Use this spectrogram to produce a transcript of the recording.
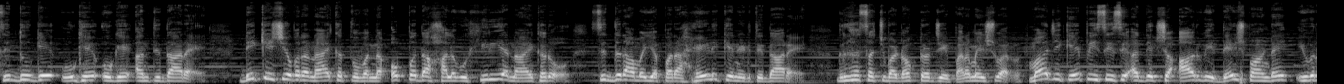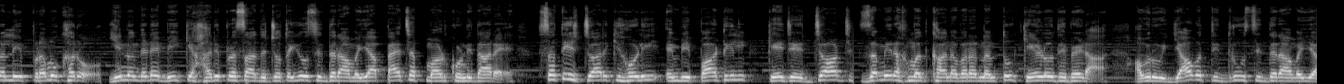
ಸಿದ್ದುಗೆ ಉಗೆ ಉಗೆ ಅಂತಿದ್ದಾರೆ. ಡಿಕೆಶಿ ಅವರ ನಾಯಕತ್ವವನ್ನ ಒಪ್ಪದ ಹಲವು ಹಿರಿಯ ನಾಯಕರು ಸಿದ್ದರಾಮಯ್ಯ ಪರ ಹೇಳಿಕೆ ನೀಡುತ್ತಿದ್ದಾರೆ. ಗೃಹ ಸಚಿವ ಡಾಕ್ಟರ್ ಜಿ ಪರಮೇಶ್ವರ್, ಮಾಜಿ ಕೆಪಿಸಿಸಿ ಅಧ್ಯಕ್ಷ ಆರ್ ವಿ ದೇಶಪಾಂಡೆ ಇವರಲ್ಲಿ ಪ್ರಮುಖರು. ಇನ್ನೊಂದೆಡೆ ಬಿಕೆ ಹರಿಪ್ರಸಾದ್ ಜೊತೆಯೂ ಸಿದ್ದರಾಮಯ್ಯ ಪ್ಯಾಚಪ್ ಮಾಡಿಕೊಂಡಿದ್ದಾರೆ. Satish Jarkiholi M B Patil K J George, Zameer Ahmed Khan ಅವರನ್ನಂತೂ ಕೇಳೋದೇ ಬೇಡ. ಅವರು ಯಾವತ್ತಿದ್ರೂ ಸಿದ್ದರಾಮಯ್ಯ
